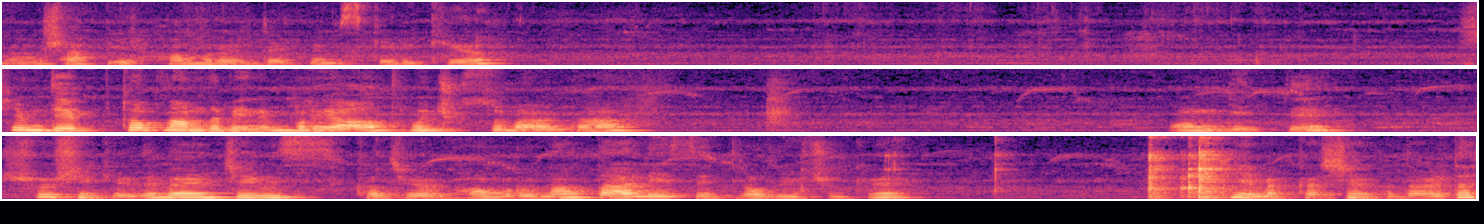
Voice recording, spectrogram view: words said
Yumuşak bir hamur elde etmemiz gerekiyor. Şimdi toplamda benim buraya 6,5 su bardağı un gitti. Şu şekilde ben ceviz katıyorum hamuruna. Daha lezzetli oluyor çünkü. 2 yemek kaşığı kadar da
